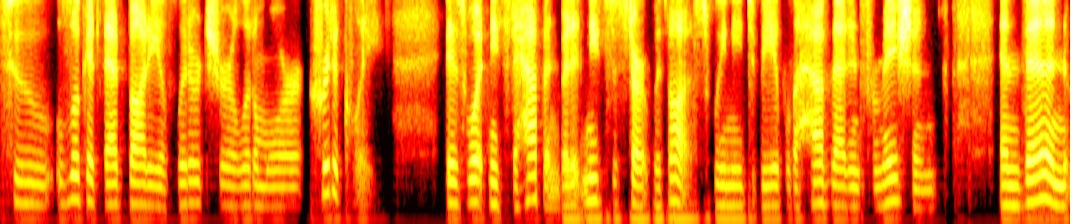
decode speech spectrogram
to look at that body of literature a little more critically is what needs to happen, but it needs to start with us. We need to be able to have that information. And then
